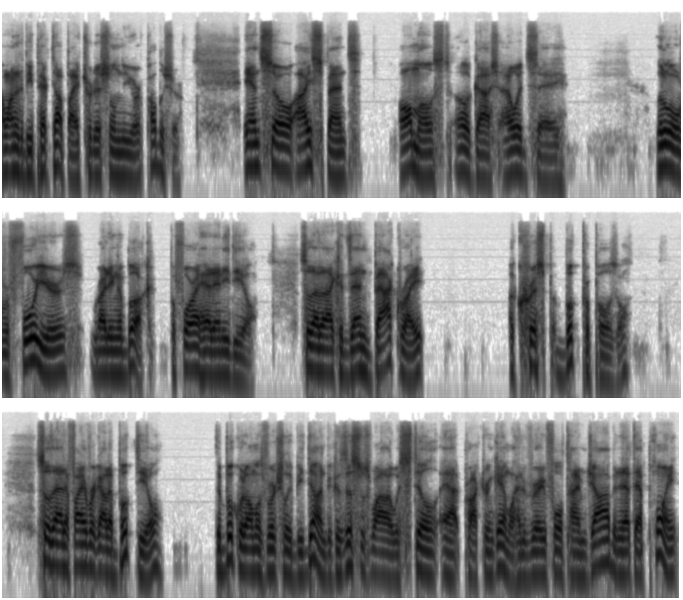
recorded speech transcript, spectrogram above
I wanted to be picked up by a traditional New York publisher, and so I spent almost oh gosh, I would say a little over four years writing a book before I had any deal, so that I could then back write a crisp book proposal, so that if I ever got a book deal, the book would almost virtually be done because this was while I was still at Procter and Gamble. I had a very full time job, and at that point,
